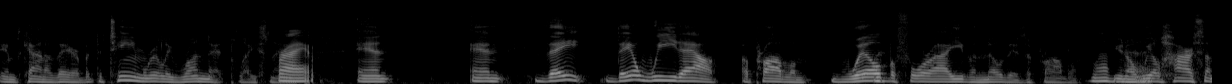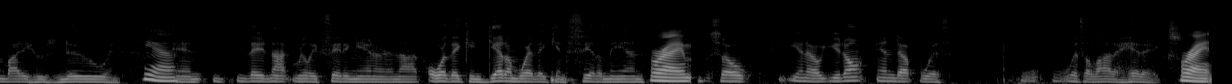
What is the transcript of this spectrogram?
am kind of there, but the team really run that place now. Right. And, and they, they'll weed out a problem well before I even know there's a problem. Love You know, that. we'll hire somebody who's new and Yeah. and they're not really fitting in or not, or they can get them where they can fit them in Right. so you know you don't end up with with a lot of headaches Right.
